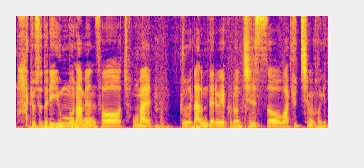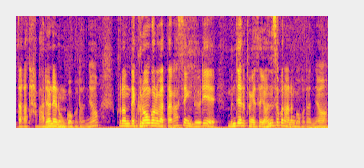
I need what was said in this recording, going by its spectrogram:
다 교수들이 윤문하면서 정말 그 나름대로의 그런 질서와 규칙을 거기다가 다 마련해 놓은 거거든요. 그런데 그런 걸 갖다가 학생들이 문제를 통해서 연습을 하는 거거든요.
